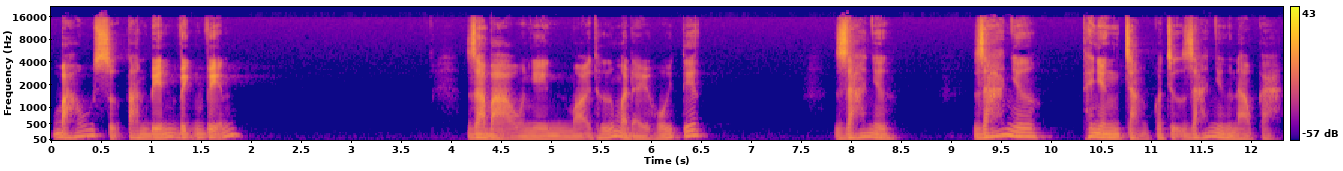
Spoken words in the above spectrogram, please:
báo sự tan biến vĩnh viễn. Gia Bảo nhìn mọi thứ mà đầy hối tiếc. Giá như, giá như Thế nhưng chẳng có chữ giá như nào cả.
